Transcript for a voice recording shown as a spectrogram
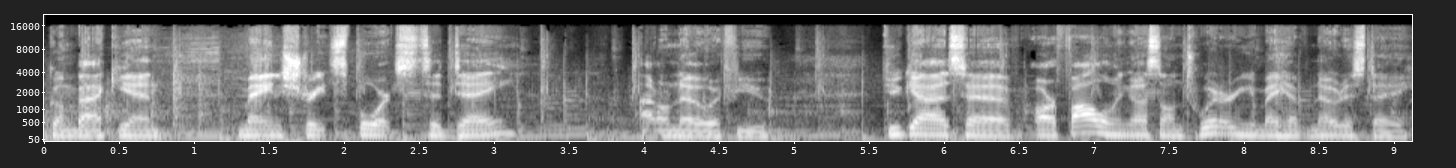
welcome back in Main Street Sports today. I don't know if you if you guys have are following us on Twitter, you may have noticed a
